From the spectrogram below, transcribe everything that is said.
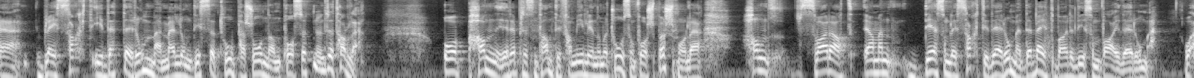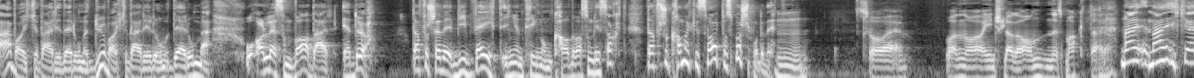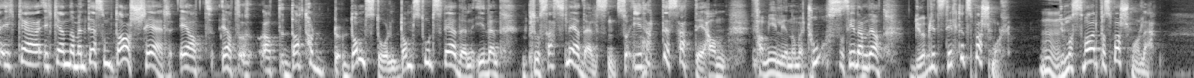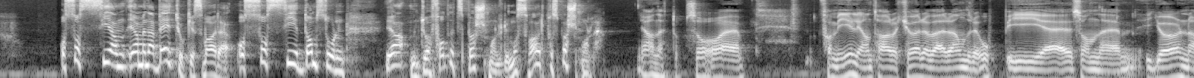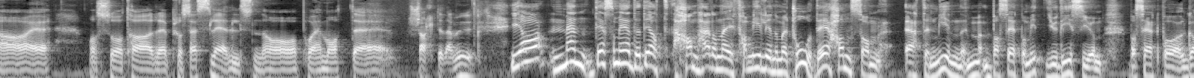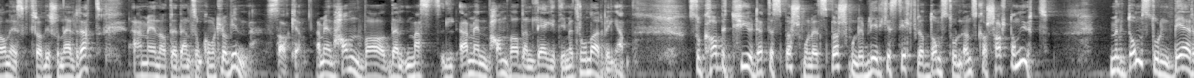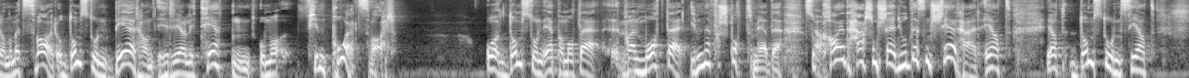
eh, ble sagt i dette rommet mellom disse to personene på 1700-tallet? Og han representant i familie nummer to som får spørsmålet, han svarer at ja, men det som ble sagt i det rommet, det vet bare de som var i det rommet. Og jeg var ikke der i det rommet, du var ikke der i det rommet. Og alle som var der, er døde. Derfor er det, Vi vet ingenting om hva det var som ble sagt. Derfor kan jeg ikke svare på spørsmålet ditt. Mm. Så... Eh var det noe innslag av åndenes makt der? Nei, nei ikke, ikke, ikke ennå. Men det som da skjer, er at, er at, at da tar domstolen, domstolslederen i den prosessledelsen, så irettesetter han familie nummer to. Så sier de det at du er blitt stilt et spørsmål. Mm. Du må svare på spørsmålet. Og så sier han ja, men jeg vet jo ikke svaret. Og så sier domstolen ja, men du har fått et spørsmål, du må svare på spørsmålet. Ja, nettopp. Så eh familiene tar og kjører hverandre opp i eh, sånne hjørner, eh, og så tar eh, prosessledelsen og på en måte sjalter dem ut? Ja, men det som er det, det at han her han er familie nummer to, det er han som etter min, basert på mitt judisium, basert på ganisk tradisjonell rett, jeg mener at det er den som kommer til å vinne saken. Jeg mener han var den, mest, mener, han var den legitime tronarvingen. Så hva betyr dette spørsmålet? Spørsmålet blir ikke stilt fordi domstolen ønsker å sjalte han ut. Men domstolen ber han om et svar, og domstolen ber han i realiteten om å finne på et svar. Og domstolen er på en måte, på en måte innforstått med det. Så ja. hva er det her som skjer? Jo, det som skjer her, er at, er at domstolen sier at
